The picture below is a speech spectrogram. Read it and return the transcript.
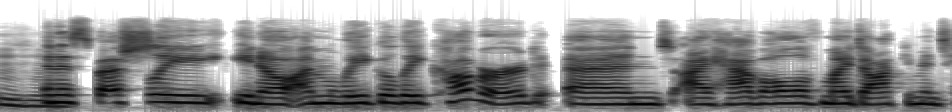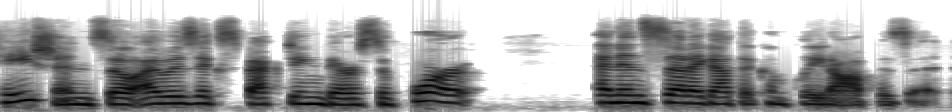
mm-hmm. and especially you know i'm legally covered and i have all of my documentation so i was expecting their support and instead i got the complete opposite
